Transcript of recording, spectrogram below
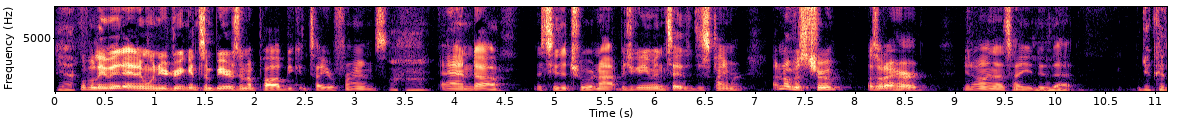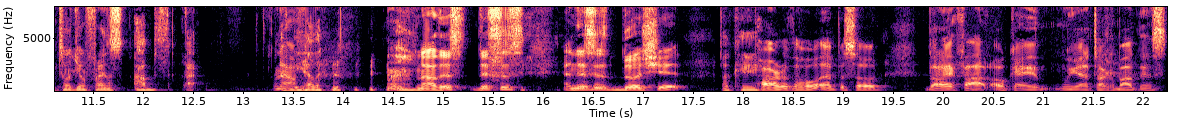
yeah. We'll believe it. And when you're drinking some beers in a pub, you can tell your friends, Uh-huh. and uh, it's either true or not. But you can even say the disclaimer. I don't know if it's true. That's what I heard. You know, and that's how you do that. You can tell your friends ab- uh, Now, the other. now this this is and this is the shit okay. part of the whole episode that I thought, okay, we got to talk about this.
